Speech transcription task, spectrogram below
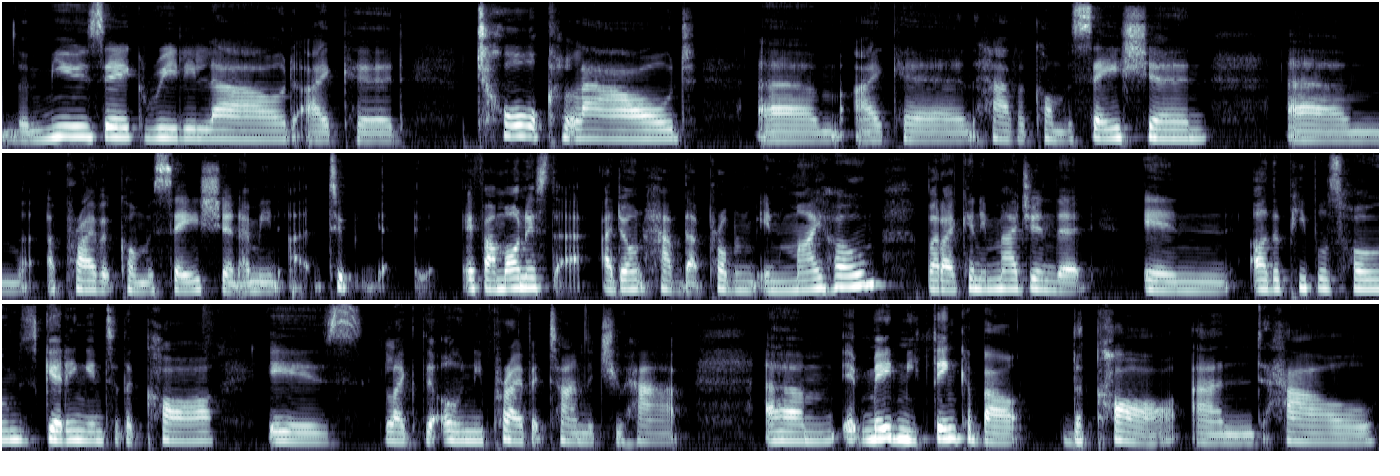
the music really loud, I could talk loud, um, I can have a conversation, um, a private conversation. I mean, uh, to, if I'm honest, I don't have that problem in my home, but I can imagine that in other people's homes, getting into the car is like the only private time that you have. Um, it made me think about the car and how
